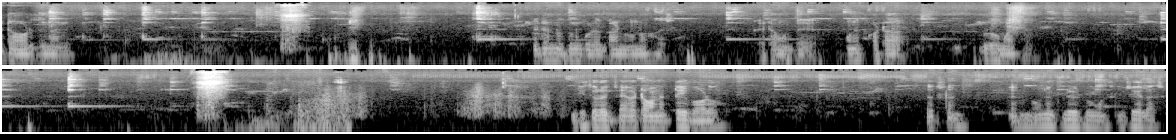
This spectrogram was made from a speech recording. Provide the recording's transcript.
এটা অরিজিনাল দেখছেন এখানে অনেকগুলি রুম আছে জেল আছে।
